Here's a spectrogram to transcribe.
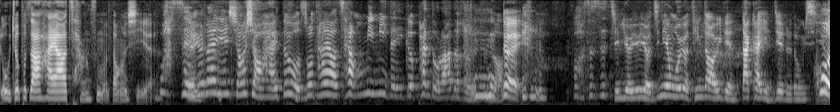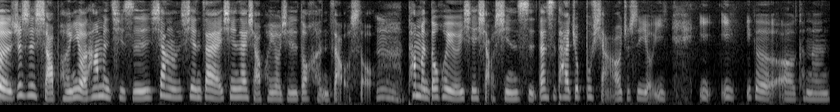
我就不知道他要藏什么东西了。哇塞，原来连小小孩都有说他要唱秘密的一个潘朵拉的盒子哦。对，哇，这是有有有，今天我有听到一点大开眼界的东西。或者就是小朋友，他们其实像现在现在小朋友其实都很早熟，嗯，他们都会有一些小心思，但是他就不想要，就是有一一一一个呃，可能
